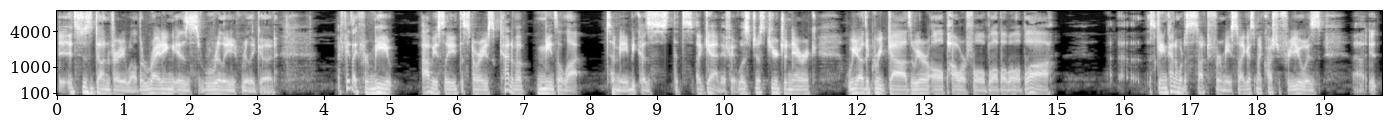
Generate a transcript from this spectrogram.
It's just done very well. The writing is really, really good. I feel like for me, obviously the story is kind of a means a lot to me because that's again, if it was just your generic, we are the Greek gods, we are all powerful, blah blah blah blah blah. uh, This game kind of would have sucked for me. So I guess my question for you is, uh, it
